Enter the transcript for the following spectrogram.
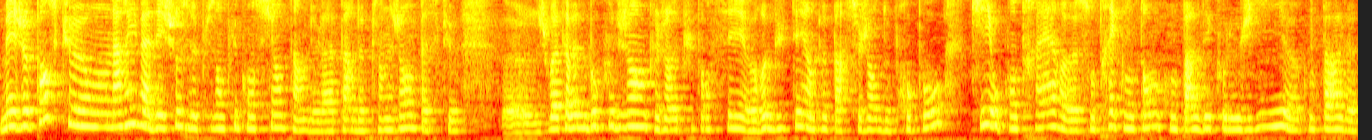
Mais je pense qu'on arrive à des choses de plus en plus conscientes hein, de la part de plein de gens parce que euh, je vois quand même beaucoup de gens que j'aurais pu penser euh, rebuter un peu par ce genre de propos, qui au contraire euh, sont très contents qu'on parle d'écologie, qu'on parle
